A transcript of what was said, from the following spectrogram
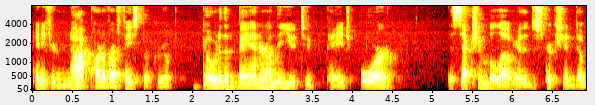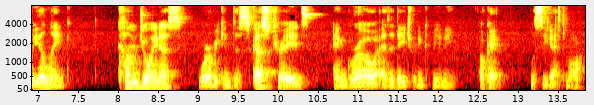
And if you're not part of our Facebook group, go to the banner on the YouTube page or the section below here, the description, there'll be a link. Come join us where we can discuss trades and grow as a day trading community. Okay, we'll see you guys tomorrow.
